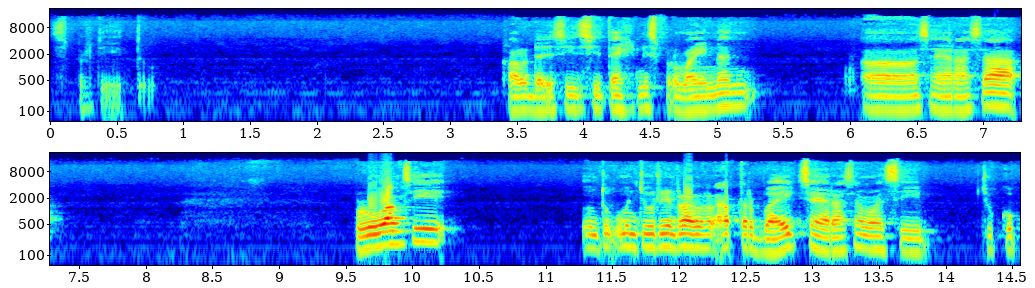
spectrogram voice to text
Seperti itu. Kalau dari sisi teknis permainan uh, saya rasa peluang sih untuk mencuri runner up terbaik saya rasa masih cukup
